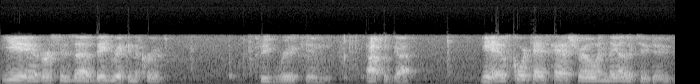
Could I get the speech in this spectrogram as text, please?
Yeah, versus uh, Big Ryck and the crew. Big Ryck and I forgot. Yeah, it was Cortez Castro and the other two dudes.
